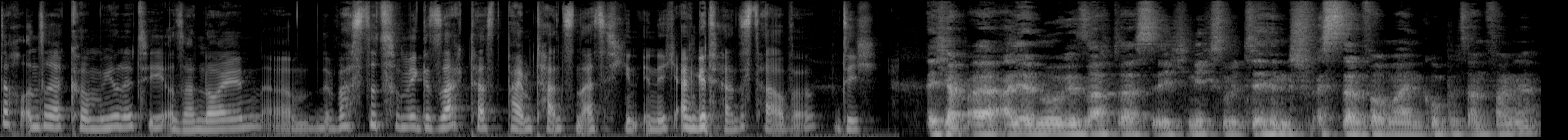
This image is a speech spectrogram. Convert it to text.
doch unserer Community, unserer neuen, ähm, was du zu mir gesagt hast beim Tanzen, als ich ihn innig angetanzt habe. Dich. Ich habe äh, Anja nur gesagt, dass ich nichts mit den Schwestern von meinen Kumpels anfange.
